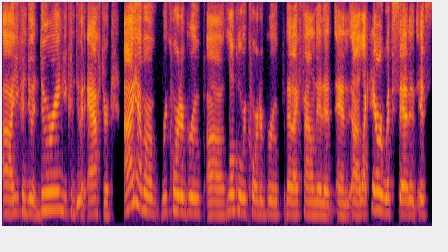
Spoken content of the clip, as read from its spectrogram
Uh, you can do it during, you can do it after. I have a recorder group, uh, local recorder group that I founded it. And uh, like Herewith said, it, it's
